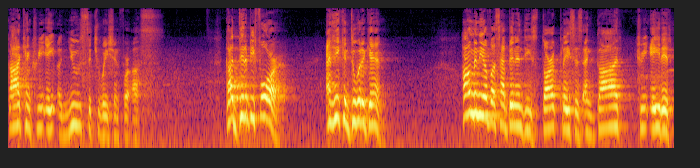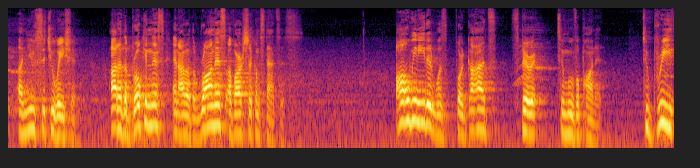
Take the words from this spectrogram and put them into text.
God can create a new situation for us. God did it before, and He can do it again. How many of us have been in these dark places and God created a new situation out of the brokenness and out of the rawness of our circumstances? All we needed was for God's Spirit to move upon it, to breathe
